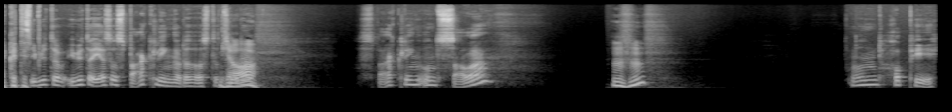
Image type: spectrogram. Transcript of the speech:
Ja gut, das, ich würde da, ich würd da eher so Sparkling oder was dazu. ja, Oder? Sparkling und sauer mhm, und hoppy.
